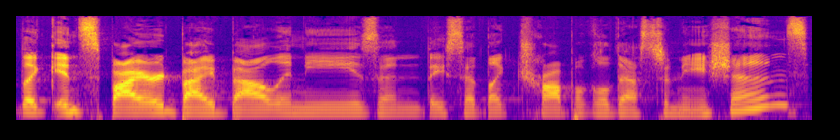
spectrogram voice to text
like inspired by Balinese and they said like tropical destinations,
